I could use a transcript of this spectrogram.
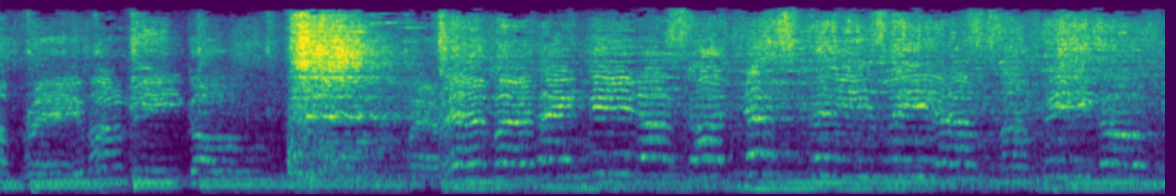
a brave amigo. Wherever they need us, our destinies lead us, amigos.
